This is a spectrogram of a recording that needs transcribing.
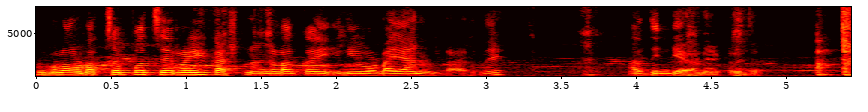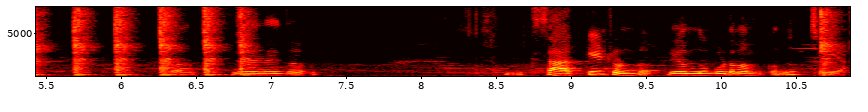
നമ്മൾ ഉടച്ചപ്പോൾ ചെറിയ കഷ്ണങ്ങളൊക്കെ ഇനി ഉടയാനുണ്ടായിരുന്നേ. അതിന്റെയാണ് കേട്ടോ ഇത്. ഞാനിത് മിക്സ് ആക്കിയിട്ടുണ്ട്. ഇനി ഒന്നും കൂടെ നമുക്കൊന്ന് ചെയ്യാം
